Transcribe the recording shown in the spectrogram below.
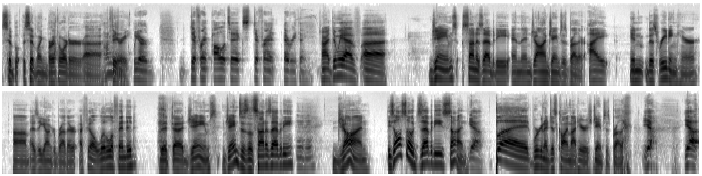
sibling, sibling birth order uh, I mean, theory. we are different politics, different everything. All right, then we have uh, James, son of Zebedee, and then John, James's brother. I, in this reading here, um, as a younger brother, I feel a little offended that uh, James, James is the son of Zebedee. John is also Zebedee's son. Yeah, but we're gonna just call him out here as James's brother. yeah, yeah.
